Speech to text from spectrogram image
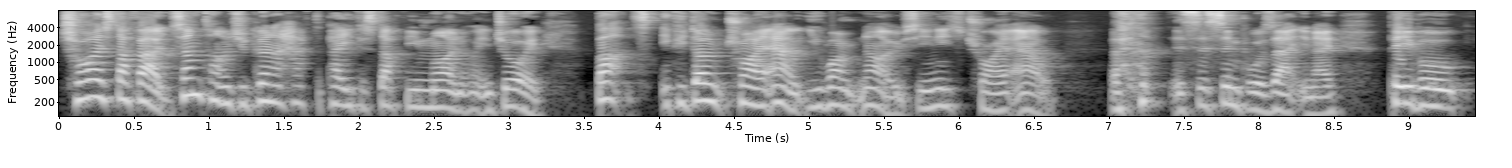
Try stuff out. Sometimes you're going to have to pay for stuff you might not enjoy, but if you don't try it out, you won't know. So you need to try it out. it's as simple as that. You know, people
